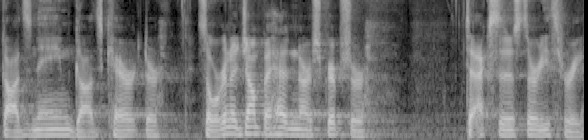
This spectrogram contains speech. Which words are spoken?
God's name, God's character. So we're going to jump ahead in our scripture to Exodus 33.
